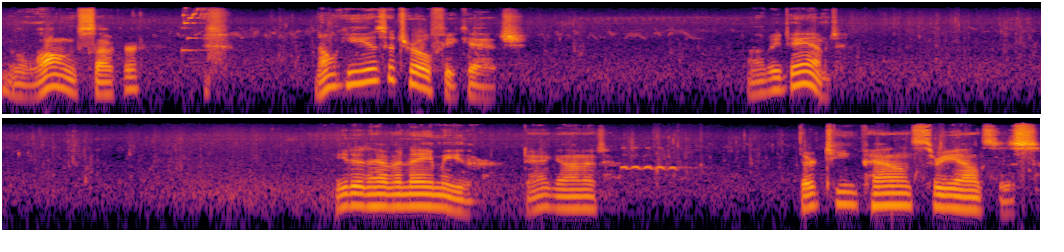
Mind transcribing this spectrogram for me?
The long sucker. no, he is a trophy catch. I'll be damned. He didn't have a name either. Dang on it. 13 pounds, 3 ounces.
